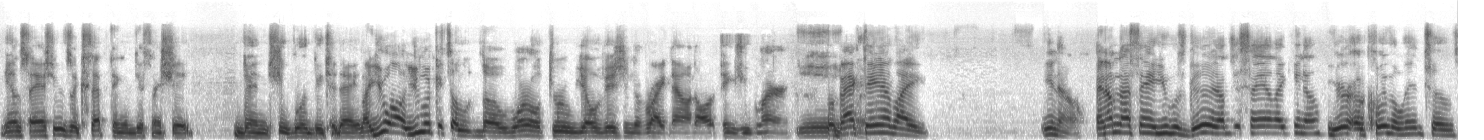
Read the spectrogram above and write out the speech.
what I'm saying? She was accepting of different shit than she would be today. Like you all, you look at the, the world through your vision of right now and all the things you've learned. Yeah, But back then, like, you know, and I'm not saying you was good. I'm just saying, like, you know, you're equivalent of,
